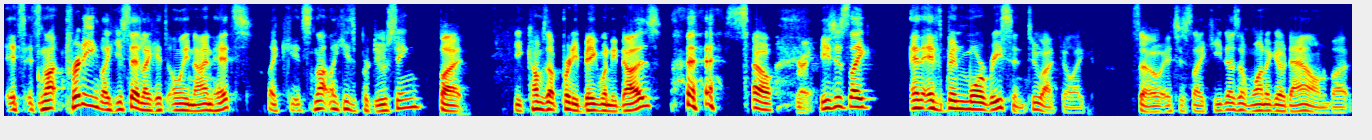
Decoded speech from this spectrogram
it's it's not pretty like you said like it's only nine hits like it's not like he's producing but he comes up pretty big when he does so right. he's just like and it's been more recent too i feel like so it's just like he doesn't want to go down but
